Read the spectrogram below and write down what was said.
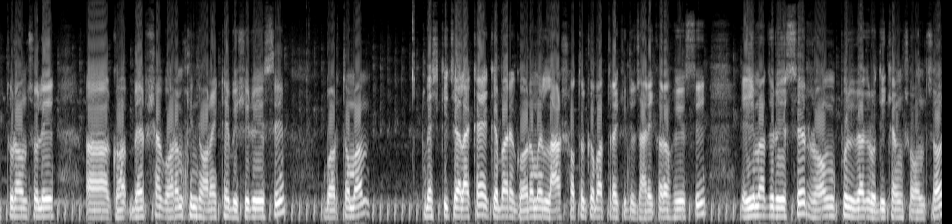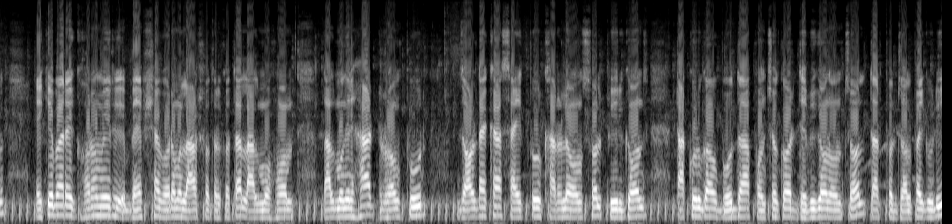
উত্তরাঞ্চলে ব্যবসা গরম কিন্তু অনেকটাই বেশি রয়েছে। বর্তমান বেশ কিছু এলাকায় একেবারে গরমের লাল সতর্কবার্তা কিন্তু জারি করা হয়েছে। এই মাঝে রয়েছে রংপুর বিভাগের অধিকাংশ অঞ্চল। একেবারে গরমের ব্যবসা, গরমের লাল সতর্কতা, লালমোহন, লালমনিরহাট, রংপুর, জলঢাকা, সাইদপুর, খারলে অঞ্চল, পীরগঞ্জ, ঠাকুরগাঁও, বোদা, পঞ্চগড়, দেবীগঞ্জ অঞ্চল, তারপর জলপাইগুড়ি,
